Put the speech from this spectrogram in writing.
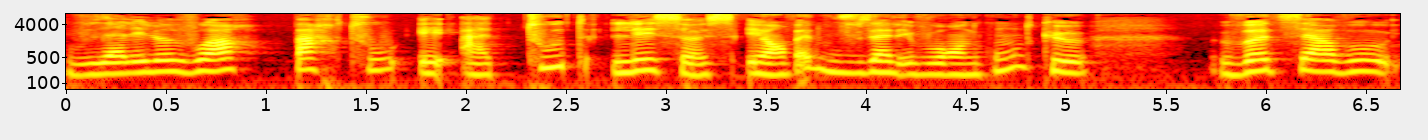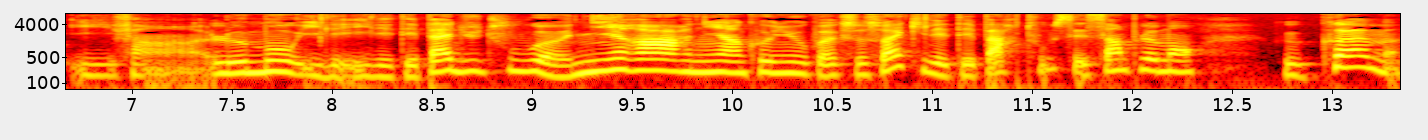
vous allez le voir partout et à toutes les sauces. Et en fait, vous allez vous rendre compte que votre cerveau, le mot, il n'était pas du tout euh, ni rare, ni inconnu ou quoi que ce soit, qu'il était partout. C'est simplement que comme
